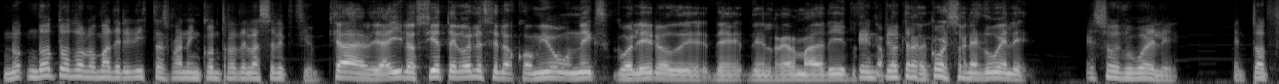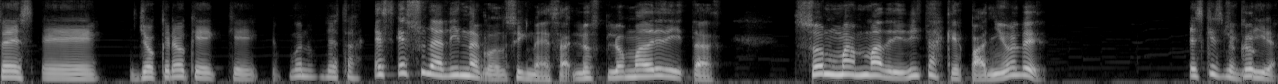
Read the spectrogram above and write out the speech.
No, no todos los madridistas van en contra de la selección. Claro, y ahí los siete goles se los comió un ex golero de, de- del Real Madrid. entonces Entre otras eso- cosas. Eso les duele. Eso duele. Entonces, eh, yo creo que, bueno, ya está. Es, es una linda consigna esa. Los, los madridistas son más madridistas que españoles. Es que es Yo creo- mentira.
